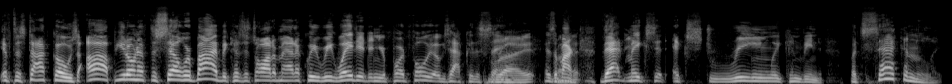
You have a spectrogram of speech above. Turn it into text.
if the stock goes up, you don't have to sell or buy because it's automatically reweighted in your portfolio exactly the same Right, as the right. market. That makes it extremely convenient. But secondly,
